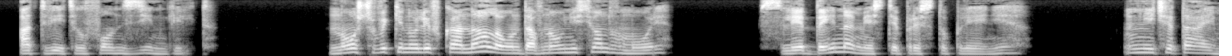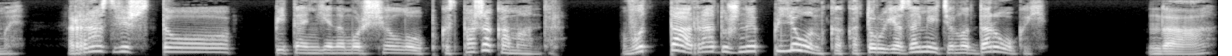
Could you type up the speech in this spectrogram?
— ответил фон Зингельд. «Нож выкинули в канал, а он давно унесен в море. Следы на месте преступления. Нечитаемы. Разве что...» — Питанье наморщил лоб. «Госпожа командор, вот та радужная пленка, которую я заметил над дорогой». «Да,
